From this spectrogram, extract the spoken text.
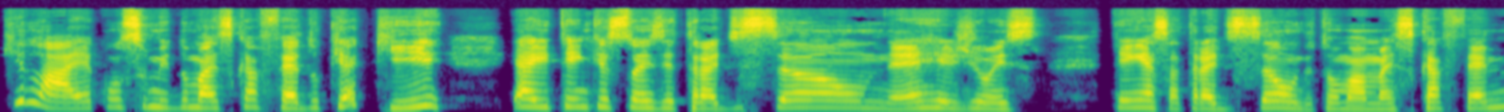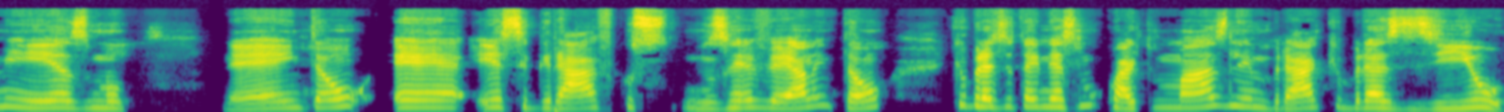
que lá é consumido mais café do que aqui. E aí tem questões de tradição, né, regiões têm essa tradição de tomar mais café mesmo. Né? Então, é, esse gráfico nos revela, então, que o Brasil está em 14º, mas lembrar que o Brasil,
